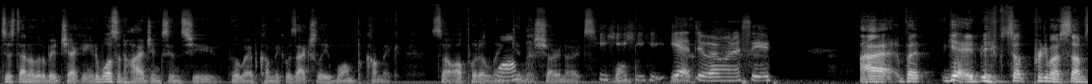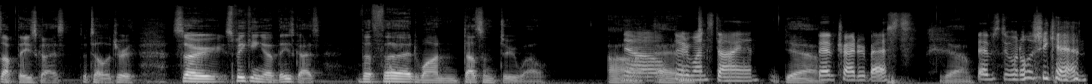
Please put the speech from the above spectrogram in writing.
just done a little bit of checking. It wasn't hijinks ensue for the webcomic. It was actually Womp comic. So I'll put a link in the show notes. Womp. yeah, do I want to see? Uh, but yeah, it, it pretty much sums up these guys, to tell the truth. So speaking of these guys, the third one doesn't do well. Uh, no, and- third one's dying. Yeah, Bev tried her best. yeah. Bev's doing all she can.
